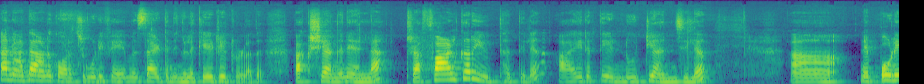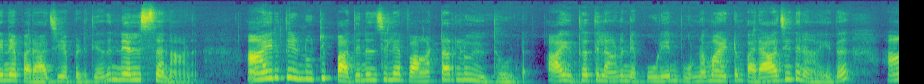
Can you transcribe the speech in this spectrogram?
കാരണം അതാണ് കുറച്ചും കൂടി ഫേമസ് ആയിട്ട് നിങ്ങൾ കേട്ടിട്ടുള്ളത്. പക്ഷേ അങ്ങനെയല്ല. ട്രഫാൾഗർ യുദ്ധത്തിൽ ആയിരത്തി എണ്ണൂറ്റി അഞ്ചിൽ നെപ്പോളിയനെ പരാജയപ്പെടുത്തിയത് നെൽസൺ ആണ്. ആയിരത്തി എണ്ണൂറ്റി പതിനഞ്ചിലെ വാട്ടർലൂ യുദ്ധമുണ്ട്. ആ യുദ്ധത്തിലാണ് നെപ്പോളിയൻ പൂർണമായിട്ടും പരാജിതനായത്. ആ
